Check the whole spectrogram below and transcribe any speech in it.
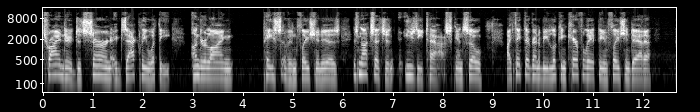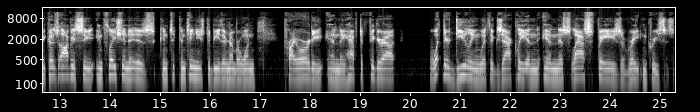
trying to discern exactly what the underlying pace of inflation is is not such an easy task. And so, I think they're going to be looking carefully at the inflation data because obviously inflation is cont- continues to be their number one priority, and they have to figure out what they're dealing with exactly in in this last phase of rate increases.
